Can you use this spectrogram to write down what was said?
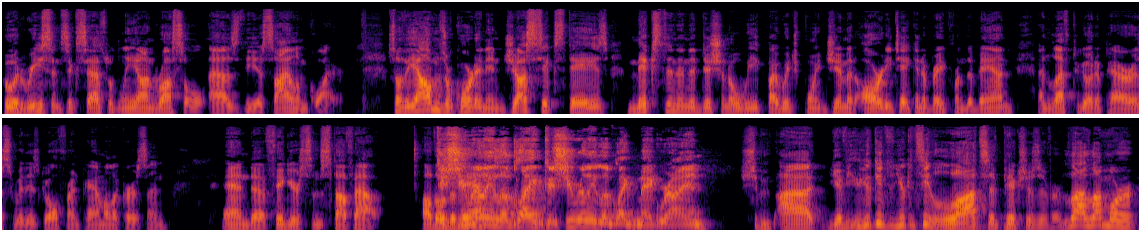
who had recent success with Leon Russell as the Asylum Choir. So the album's recorded in just six days, mixed in an additional week, by which point Jim had already taken a break from the band and left to go to Paris with his girlfriend Pamela Courson and uh, figure some stuff out. Although she band, really look like? Does she really look like Meg Ryan? She- uh, you, you can you can see lots of pictures of her, a lot, more,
